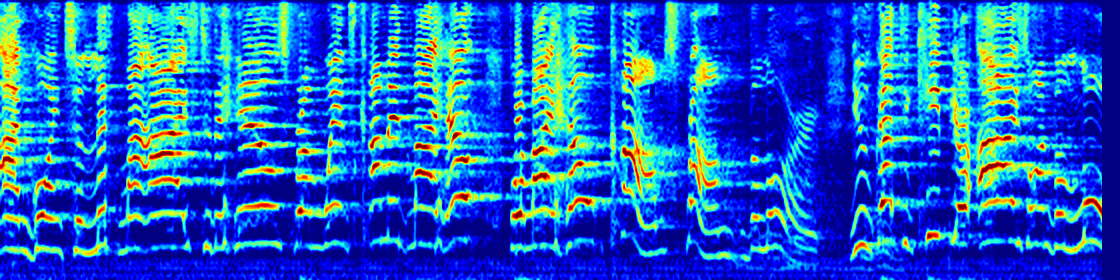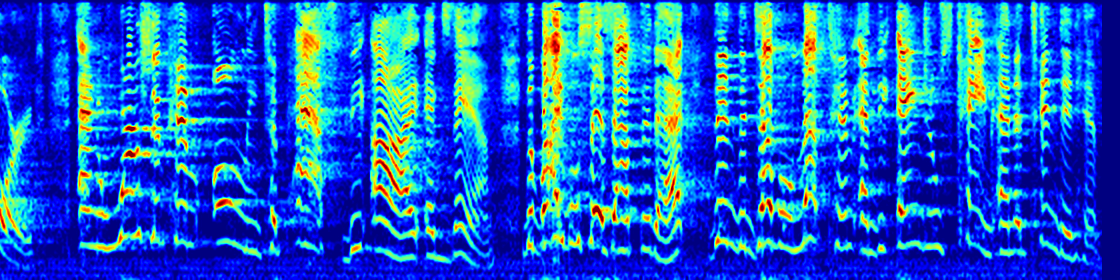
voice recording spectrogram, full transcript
I'm going to lift my eyes to the hills from whence cometh my help, for my help comes from the Lord. You've got to keep your eyes on the Lord and worship him only to pass the eye exam. The Bible says after that, then the devil left him and the angels came and attended him.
